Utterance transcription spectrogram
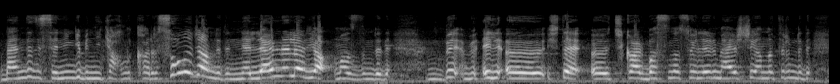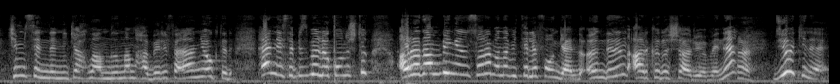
ben dedi senin gibi nikahlı karısı olacağım dedi. Neler neler yapmazdım dedi. Be, be- el- e, işte e, çıkar basına söylerim her şeyi anlatırım dedi. Kimsenin de nikahlandığından haberi falan yok dedi. Her neyse biz böyle konuştuk. Aradan bir gün sonra bana bir telefon geldi. Önder'in arkadaşı arıyor beni. Heh. Diyor ki ne?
